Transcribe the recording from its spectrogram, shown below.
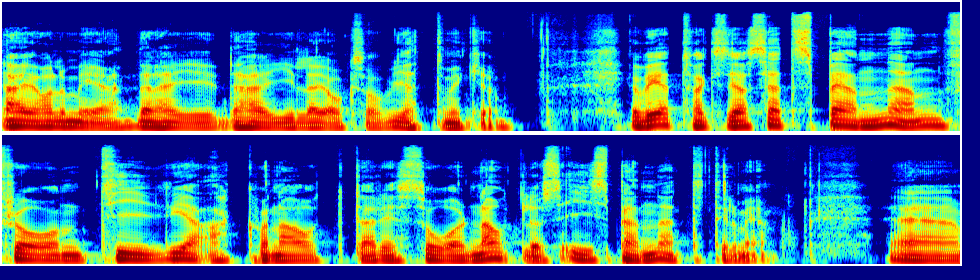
Ja, jag håller med. Den här, det här gillar jag också jättemycket. Jag vet faktiskt, jag har sett spännen från tidiga Aquanaut där det står Nautilus i spännet till och med. Eh,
